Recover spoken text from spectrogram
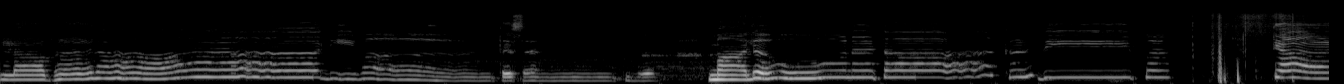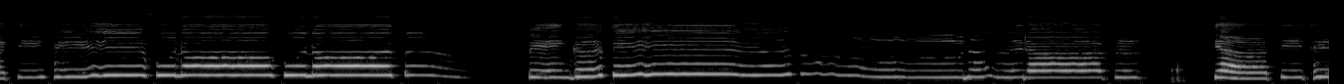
लाभला निवांत संग मालवून टाक दीप त्या तिथे फुला फुलात पेंगते रात। त्या तिथे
